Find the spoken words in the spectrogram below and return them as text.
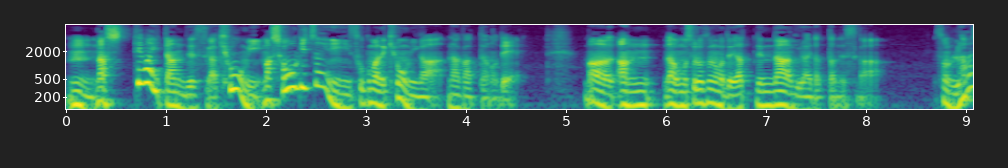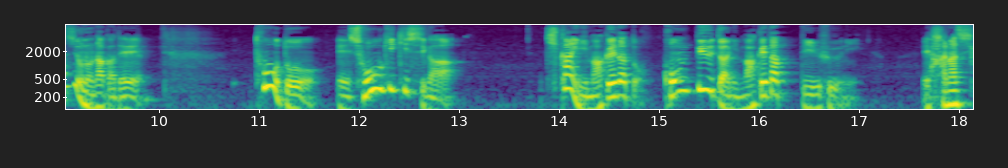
うん、まあ知ってはいたんですが、興味、まあ将棋自体にそこまで興味がなかったので、まああんな面白そうなことやってんなぐらいだったんですが、そのラジオの中で、とうとう、えー将棋棋士が機械に負けたと、コンピューターに負けたっていう風に話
